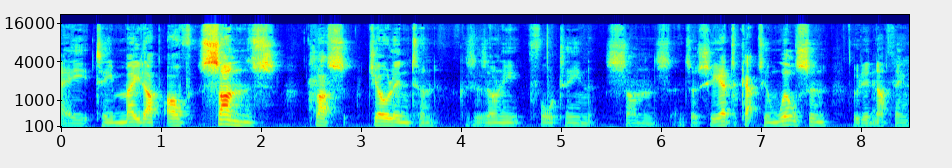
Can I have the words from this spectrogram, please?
a team made up of sons plus Joelinton because there's only 14 sons. And so she had to captain Wilson, who did nothing,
